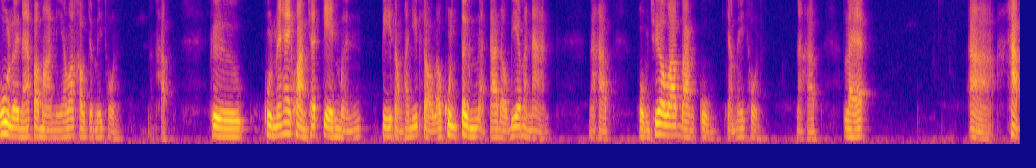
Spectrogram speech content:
พูดเลยนะ ประมาณนี้ว่าเขาจะไม่ทนนะครับ คือคุณไม่ให้ความชัดเจนเหมือนปี 2022 แล้วคุณตึงอัตราดอกเบี้ยมานานนะครับ ผมเชื่อว่าบางกลุ่มจะไม่ทนนะครับ และหับ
